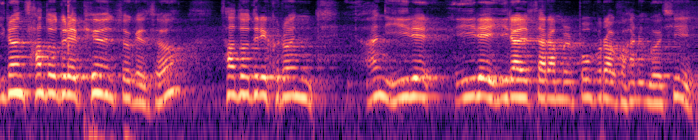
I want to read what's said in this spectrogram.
이런 사도들의 표현 속에서 사도들이 그런 한 일에, 일에 일할 사람을 뽑으라고 하는 것이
